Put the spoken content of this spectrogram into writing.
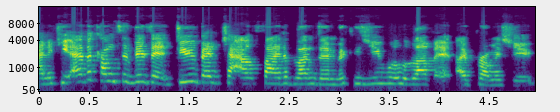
And if you ever come to visit, do venture outside of London because you will love it, I promise you.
